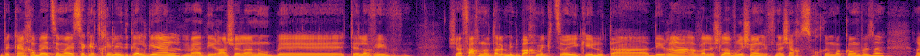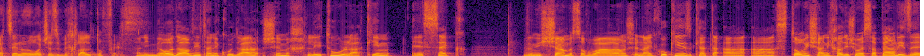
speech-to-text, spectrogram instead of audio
וככה בעצם העסק התחיל להתגלגל מהדירה שלנו בתל אביב. שהפכנו אותה למטבח מקצועי, כאילו, את הדירה, אבל לשלב ראשון, לפני שאנחנו שוכרים מקום וזה, רצינו לראות שזה בכלל תופס. אני מאוד אהבתי את הנקודה שהם החליטו להקים עסק, ומשם בסוף בא הרעיון של Night Cookies, כי ה story שאני חשבתי שהוא מספר לי זה,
